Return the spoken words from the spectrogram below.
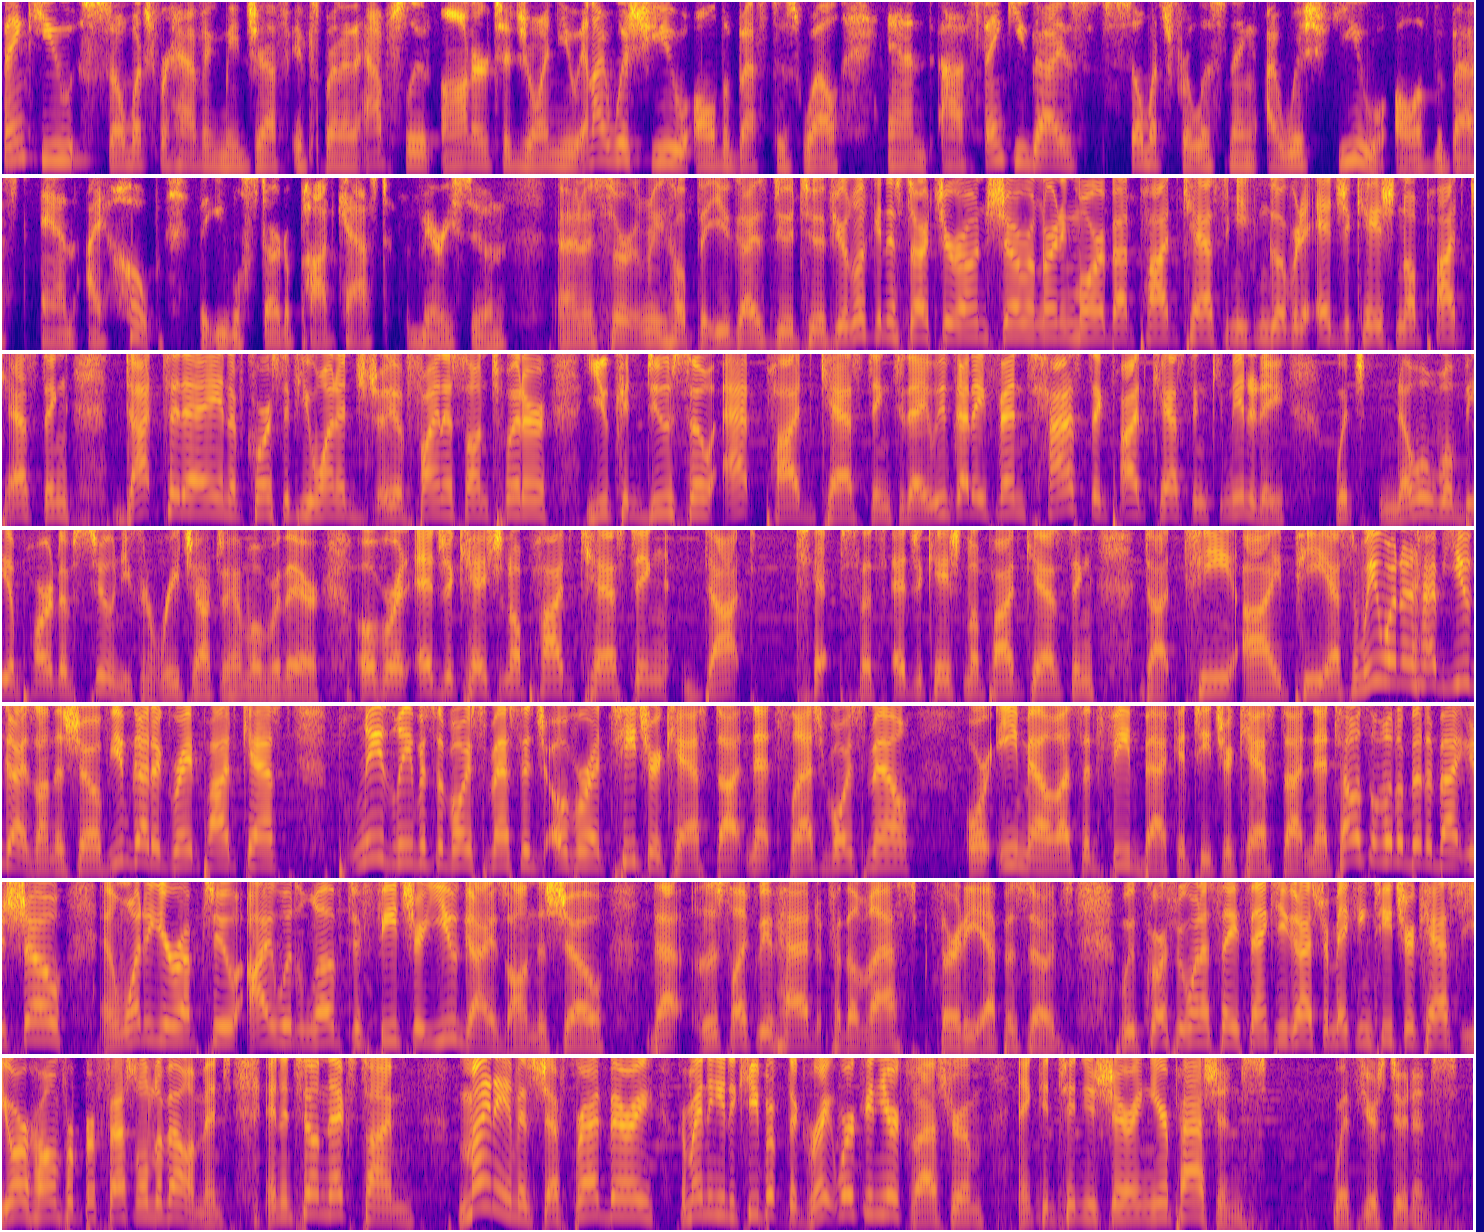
Thank you so much for having me, Jeff. It's been an absolute honor to join you, and I wish you all the best as well. And uh, thank you guys so much for listening. I wish you all of the best, and I hope that you will start a podcast very soon. And I certainly hope that you guys do too. If you're looking to start your own show or learning more about podcasting, you can go over to educationalpodcasting.today. And of course, if you want to uh, find us on Twitter, you can do so at Podcasting Today. We've got a fantastic podcasting community, which Noah will be a part of of soon. You can reach out to him over there over at educationalpodcasting.tips. That's educationalpodcasting.tips. And we want to have you guys on the show. If you've got a great podcast, please leave us a voice message over at teachercast.net slash voicemail or email us at feedback at teachercast.net. Tell us a little bit about your show and what you're up to. I would love to feature you guys on the show, that just like we've had for the last 30 episodes. We, of course, we want to say thank you guys for making TeacherCast your home for professional development. And until next time, my name is Jeff Bradbury, reminding you to keep up the great work in your classroom and continue sharing your passions with your students.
